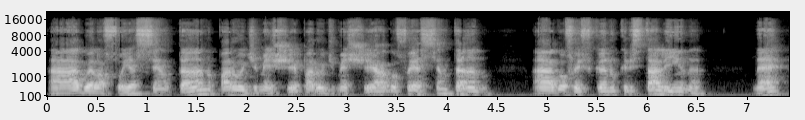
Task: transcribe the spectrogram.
A água ela foi assentando, parou de mexer, parou de mexer, a água foi assentando, a água foi ficando cristalina, né?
